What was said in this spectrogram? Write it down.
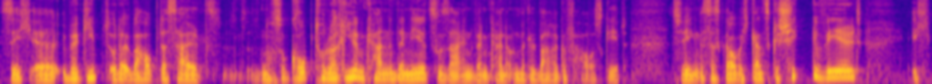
sich äh, übergibt oder überhaupt das halt noch so grob tolerieren kann, in der Nähe zu sein, wenn keine unmittelbare Gefahr ausgeht. Deswegen ist das, glaube ich, ganz geschickt gewählt. Ich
